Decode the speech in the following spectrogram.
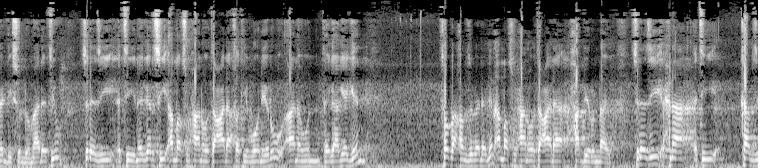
መሊስሉ ማለት እዩ ስለዚ እቲ ነገርሲ ኣላ ስብሓን ወተላ ከቲብዎ ነይሩ ኣነ እውን ተጋገ ግን ቶባ ከም ዝበለ ግን ኣላ ስብሓን ወተላ ሓቢሩና እዩ ስለዚ ሕና እቲ ካብዚ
